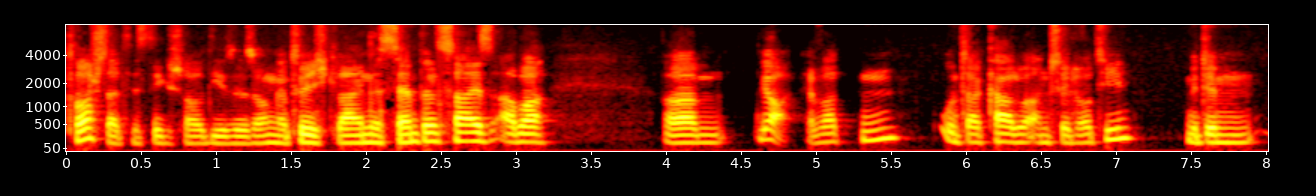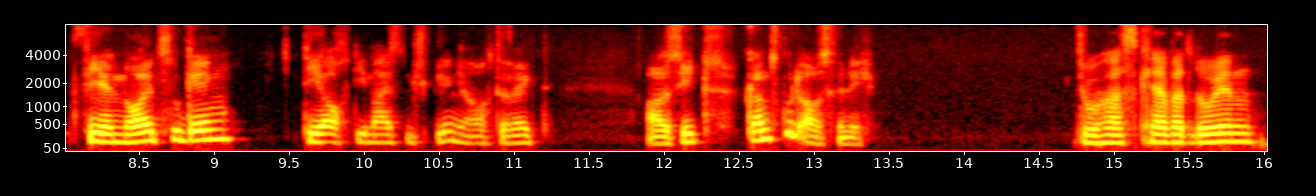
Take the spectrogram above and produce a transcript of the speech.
Torstatistik schaut die Saison. Natürlich kleine Sample Size, aber ähm, ja, Everton unter Carlo Ancelotti mit den vielen Neuzugängen, die auch die meisten spielen ja auch direkt. Aber es sieht ganz gut aus, finde ich. Du hast Calvert Lewin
